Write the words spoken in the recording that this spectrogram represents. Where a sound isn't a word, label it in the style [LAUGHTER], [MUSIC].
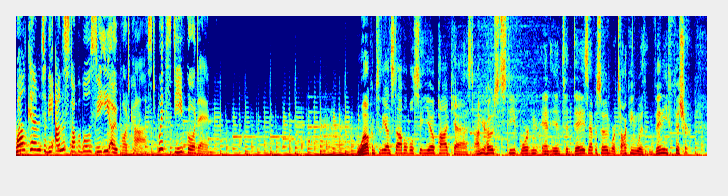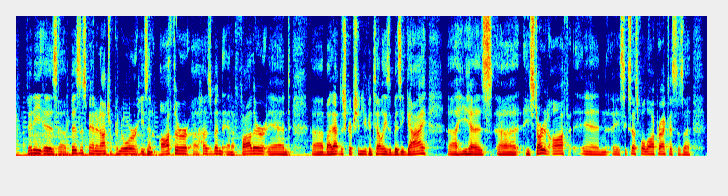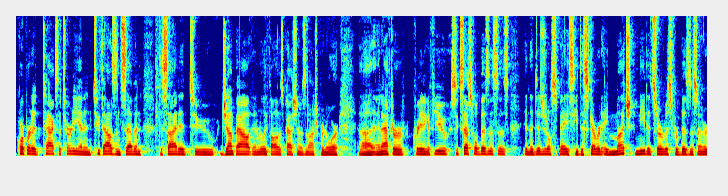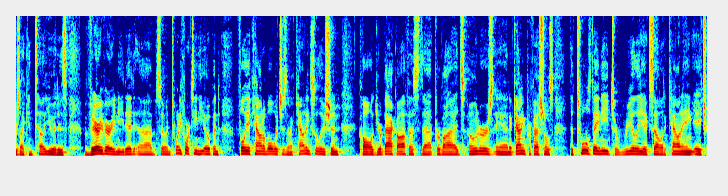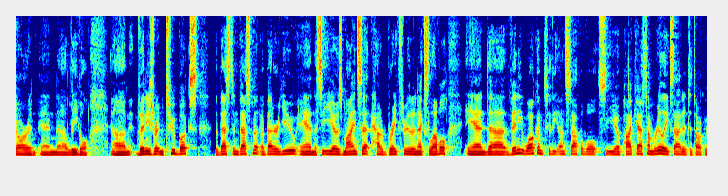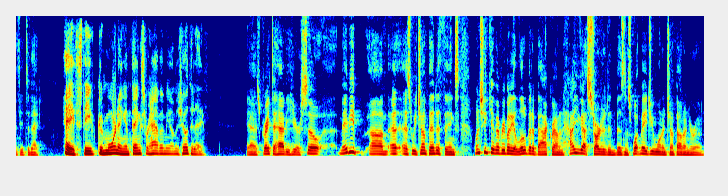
Welcome to the Unstoppable CEO podcast with Steve Gordon. Welcome to the Unstoppable CEO podcast. I'm your host, Steve Gordon, and in today's episode, we're talking with Vinnie Fisher. Vinnie is a businessman and entrepreneur. He's an author, a husband, and a father. And uh, by that description, you can tell he's a busy guy. Uh, he has uh, he started off in a successful law practice as a corporate tax attorney, and in 2007 decided to jump out and really follow his passion as an entrepreneur. Uh, and after creating a few successful businesses in the digital space, he discovered a much needed service for business owners. I can tell you it is very very needed. Uh, so in 2014, he opened Fully Accountable, which is an accounting solution called Your Back Office that provides owners and accounting professionals the tools they need to really excel at accounting, HR, and, and uh, legal. Um, Vinnie's written two books. The Best Investment, A Better You, and The CEO's Mindset, How to Break Through to the Next Level. And uh, Vinny, welcome to the Unstoppable CEO podcast. I'm really excited to talk with you today. Hey, Steve. Good morning, and thanks for having me on the show today. Yeah, it's great to have you here. So, maybe um, as we jump into things, why don't you give everybody a little bit of background and how you got started in business? What made you want to jump out on your own?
